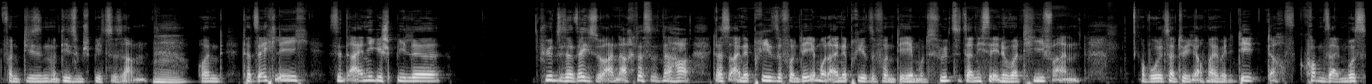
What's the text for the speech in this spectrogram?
von diesem und diesem Spiel zusammen. Mhm. Und tatsächlich sind einige Spiele, fühlen sich tatsächlich so an, ach, das ist eine, das ist eine Prise von dem und eine Prise von dem und es fühlt sich dann nicht sehr innovativ an. Obwohl es natürlich auch mal mit Idee darauf kommen sein muss,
